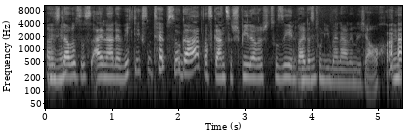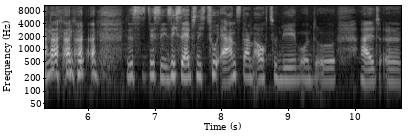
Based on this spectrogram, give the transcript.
Also ich glaube, es ist einer der wichtigsten Tipps sogar, das Ganze spielerisch zu sehen, weil das tun die Männer nämlich auch. das, das, sich selbst nicht zu ernst dann auch zu nehmen und äh, halt äh,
